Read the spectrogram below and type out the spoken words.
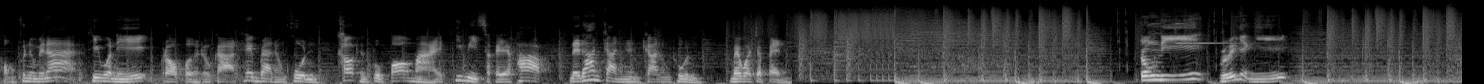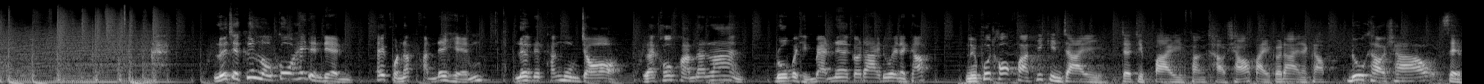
ของ p h e n o m e n a ที่วันนี้เราเปิดโอกาสให้แบรนด์ของคุณเข้าถึงกลุ่มเป้าหมายที่มีศักยภาพในด้านการเงินการลงทุนไม่ว่าจะเป็น ตรงนี้หรืออย่างนี้ หรือจะขึ้นโลโก้ให้เด่นๆ ให้คนนับพันได้เห็น เลือกได้ทั้งมุมจอ และข้อความด้านล่าง รวมไปถึงแบนเนอร์ก็ได้ด้วยนะครับ หรือพูดข้อความที่กินใจจะจิบไปฟังข่าวเช้าไปก็ได้นะครับ ดูข่าวเช้าเสพ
